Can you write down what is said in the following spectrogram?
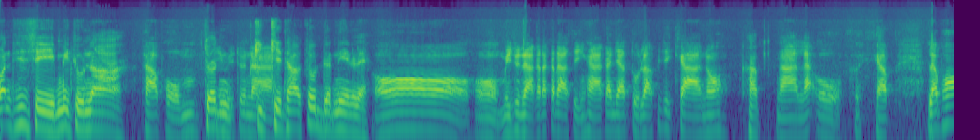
วันที่สี่มิถุนาครับผมจนมิถุนากินกินเท่าสุดเดือนนี้เลยอ๋อโอ้มิถุนากรกฎาสิงหากันยาตุลาพฤศจิกาเนาะครับ นานแล้วโอ้ครับ แล้วพ่อ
